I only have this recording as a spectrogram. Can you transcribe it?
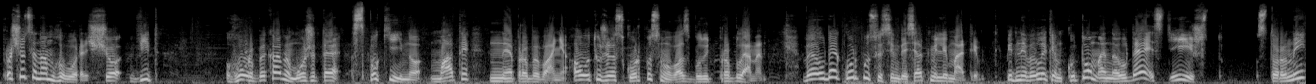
Про що це нам говорить? Що від горбика ви можете спокійно мати непробивання, а от уже з корпусом у вас будуть проблеми. ВЛД корпусу 70 мм. Під невеликим кутом НЛД з тієї ж сторони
